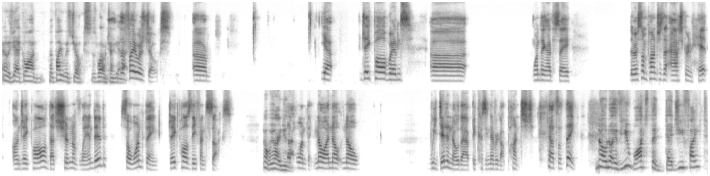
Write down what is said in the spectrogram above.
It was yeah, go on. The fight was jokes. Is what I'm trying to get The at. fight was jokes. Um Yeah. Jake Paul wins. Uh one thing I have to say, there were some punches that Askren hit on Jake Paul that shouldn't have landed, So one thing, Jake Paul's defense sucks. No, we already knew That's that. That's one thing. No, I know, no. We didn't know that because he never got punched. That's the thing. No, no. If you watch the Deji fight,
